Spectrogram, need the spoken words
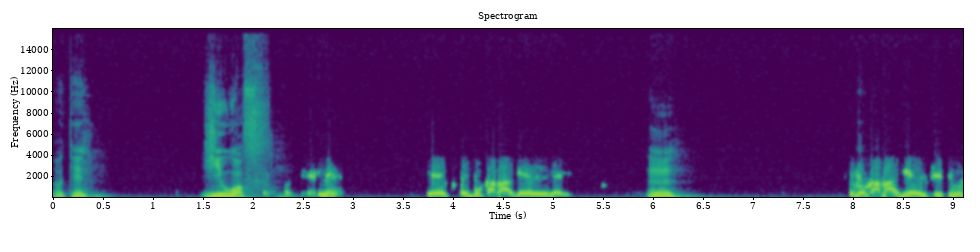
Ok? Pour capable du tout.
